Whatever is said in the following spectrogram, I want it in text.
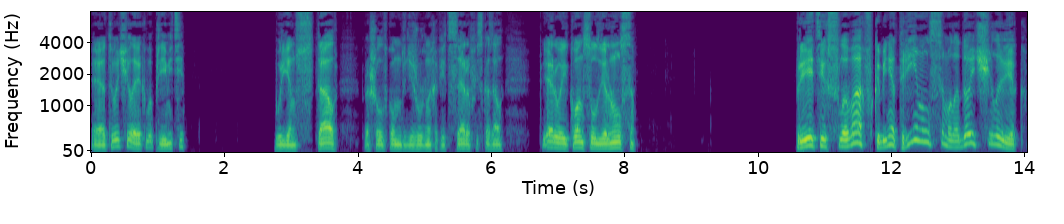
Этого человека вы примете. Бурьен встал, прошел в комнату дежурных офицеров и сказал, «Первый консул вернулся». При этих словах в кабинет ринулся молодой человек,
